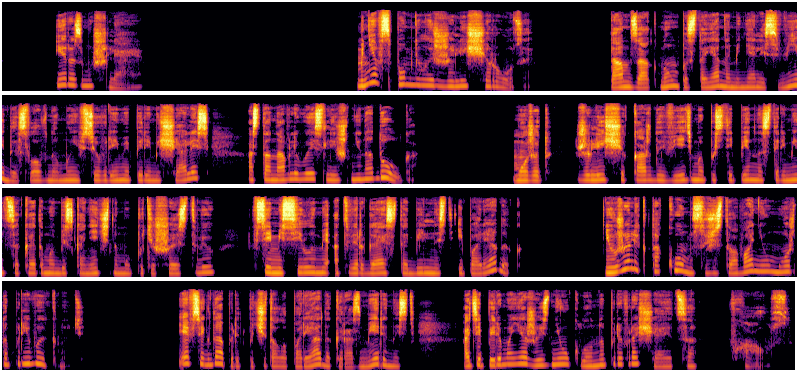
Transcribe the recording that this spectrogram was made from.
и размышляя. Мне вспомнилось жилище Розы. Там за окном постоянно менялись виды, словно мы все время перемещались, останавливаясь лишь ненадолго. Может, жилище каждой ведьмы постепенно стремится к этому бесконечному путешествию, всеми силами отвергая стабильность и порядок? Неужели к такому существованию можно привыкнуть? Я всегда предпочитала порядок и размеренность, а теперь моя жизнь неуклонно превращается в хаос.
